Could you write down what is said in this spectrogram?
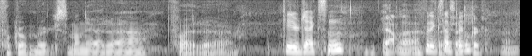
for Cronenberg som han gjør for Peter Jackson, ja, for eksempel. For eksempel.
